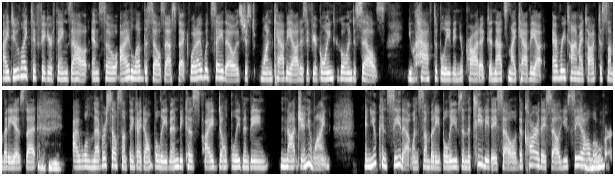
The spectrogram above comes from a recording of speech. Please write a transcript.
I do like to figure things out. And so I love the sales aspect. What I would say though is just one caveat is if you're going to go into sales, you have to believe in your product. And that's my caveat every time I talk to somebody is that mm-hmm. I will never sell something I don't believe in because I don't believe in being not genuine. And you can see that when somebody believes in the TV they sell, the car they sell, you see it all mm-hmm. over.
